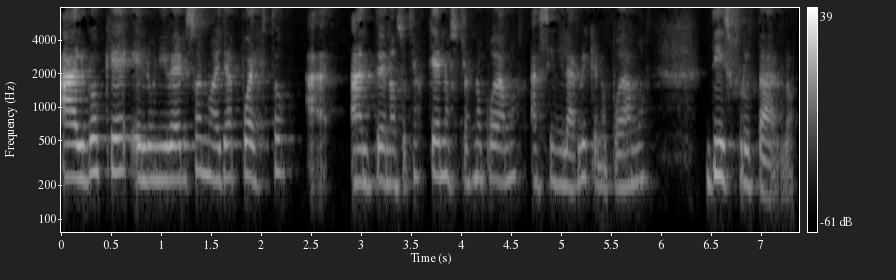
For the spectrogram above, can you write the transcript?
algo que el universo no haya puesto ante nosotros que nosotros no podamos asimilarlo y que no podamos disfrutarlo.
